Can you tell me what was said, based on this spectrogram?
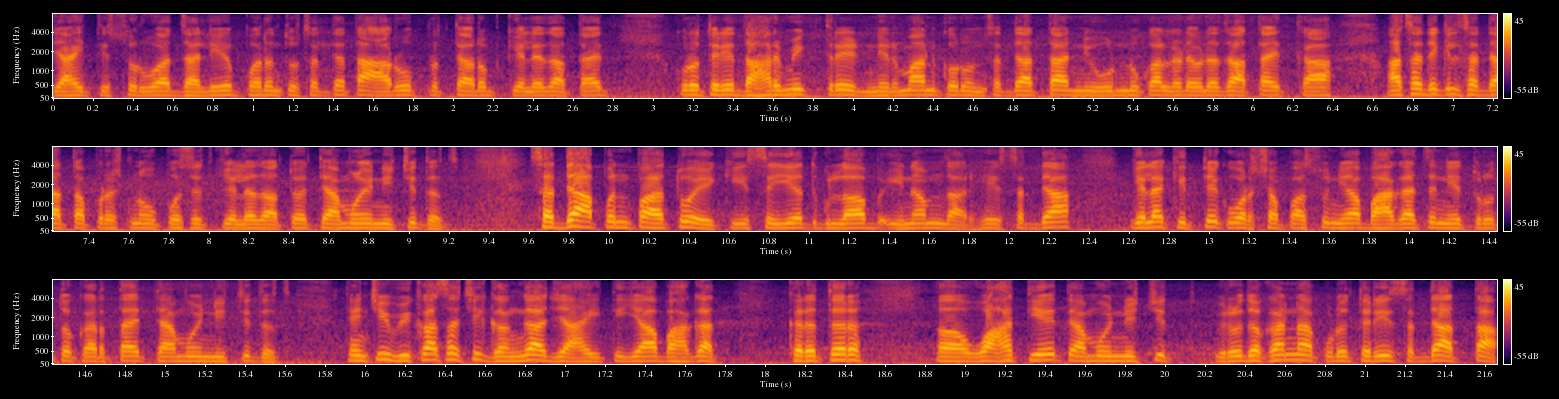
जे आहे ती सुरुवात झाली आहे. परंतु सध्या आता आरोप प्रत्यारोप केले जात आहेत. कुठेतरी धार्मिक ट्रेड निर्माण करून सध्या आता निवडणुका लढवल्या जात आहेत का? असा देखील सध्या आता प्रश्न उपस्थित केला जातोय. त्यामुळे निश्चितच सध्या आपण पाहतोय की सय्यद गुलाब इनामदार हे सध्या गेल्या कित्येक वर्षापासून या भागाचं नेतृत्व करतायत. त्यामुळे निश्चितच त्यांची विकासाची गंगा जी आहे ती या भागात खरं तर वाहती आहे त्यामुळे निश्चित विरोधकांना कुठेतरी सध्या आत्ता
